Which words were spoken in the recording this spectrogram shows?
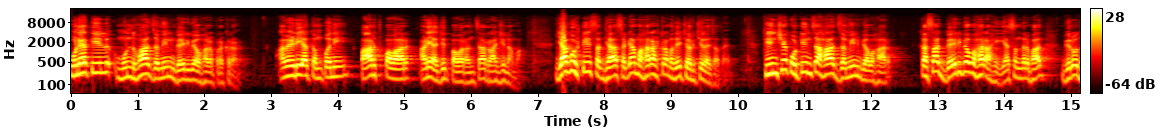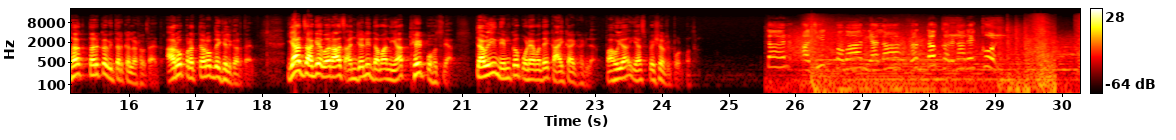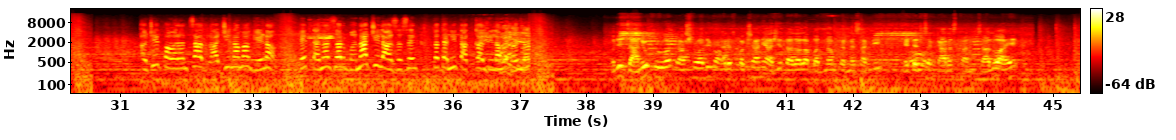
पुण्यातील मुंढवा जमीन गैरव्यवहार प्रकरण. अमेडिया कंपनी पार्थ पवार आणि अजित पवारांचा राजीनामा. या गोष्टी सध्या सगळ्या महाराष्ट्रामध्ये चर्चेला जात आहेत. तीनशे कोटींचा हा जमीन व्यवहार कसा गैरव्यवहार आहे या संदर्भात विरोधक तर्कवितर्क लढवत आहेत. आरोप प्रत्यारोप देखील करतायत याच जागेवर आज अंजली दमानिया थेट पोहोचल्या. त्यावेळी नेमकं पुण्यामध्ये काय काय घडलं? पाहूया या स्पेशल रिपोर्टमधून तर अजित पवार याला रद्द करणारे कोण? अजित पवारांचा राजीनामा घेणं हे त्यांना जर मनाची लाज असेल तर त्यांनी तात्काळ दिला पाहिजे. म्हणजे जाणीवपूर्वक राष्ट्रवादी काँग्रेस पक्ष आणि अजितदादाला बदनाम करण्यासाठी हे त्यांचं कारस्थान चालू आहे.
